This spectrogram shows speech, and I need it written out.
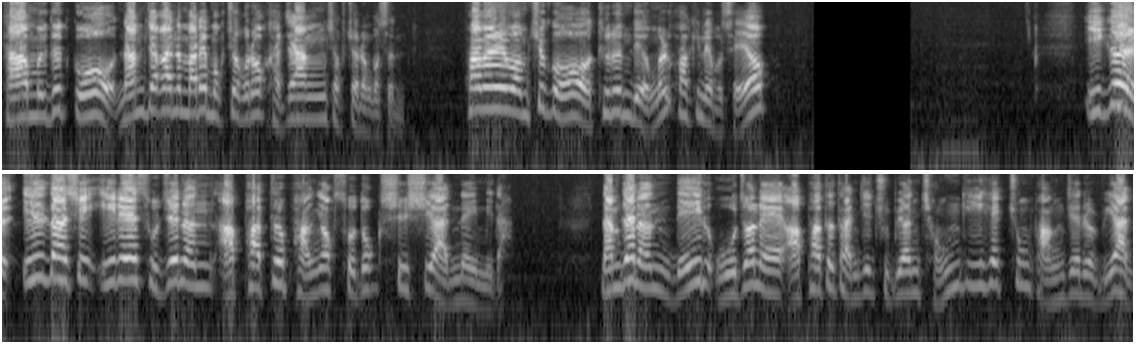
다음을 듣고 남자가 하는 말의 목적으로 가장 적절한 것은 화면을 멈추고 들은 내용을 확인해 보세요. 이 글 1-1의 소재는 아파트 방역 소독 실시 안내입니다. 남자는 내일 오전에 아파트 단지 주변 전기 해충 방제를 위한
